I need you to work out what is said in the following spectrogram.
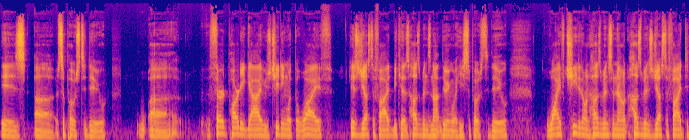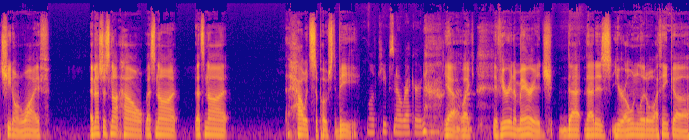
is uh, supposed to do uh, third party guy who's cheating with the wife is justified because husband's not doing what he's supposed to do. Wife cheated on husband so now husband's justified to cheat on wife. And that's just not how that's not that's not how it's supposed to be. Love keeps no record. Yeah like if you're in a marriage that that is your own little i think uh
